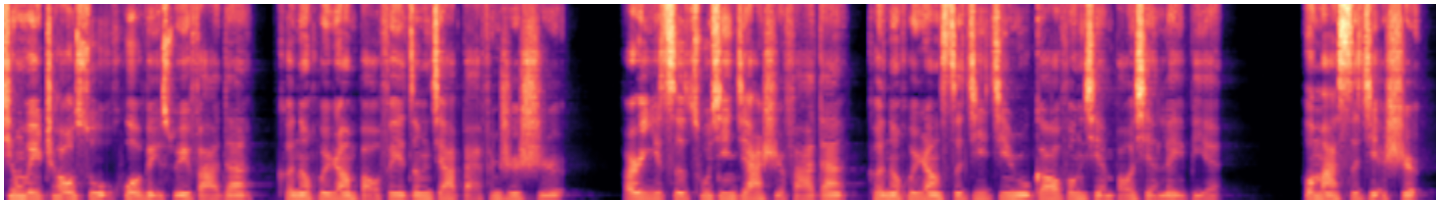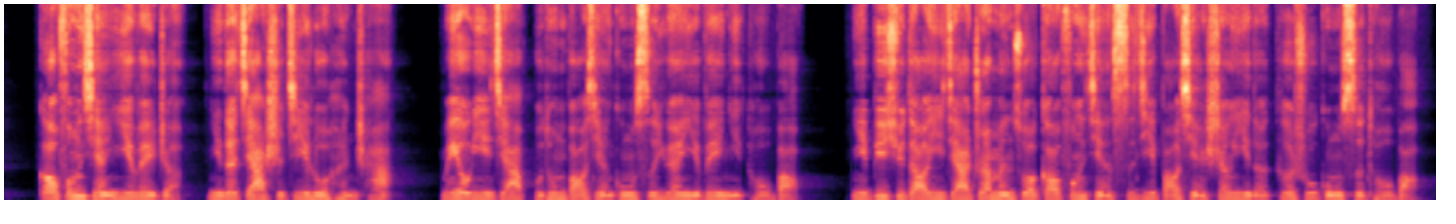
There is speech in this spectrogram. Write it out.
轻微超速或尾随罚单可能会让保费增加百分之十，而一次粗心驾驶罚单可能会让司机进入高风险保险类别。托马斯解释，高风险意味着你的驾驶记录很差，没有一家普通保险公司愿意为你投保，你必须到一家专门做高风险司机保险生意的特殊公司投保。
